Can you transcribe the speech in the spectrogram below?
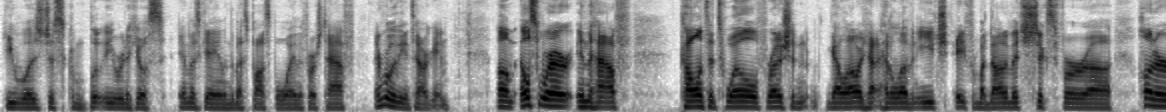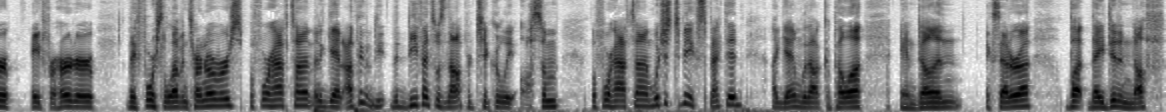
He was just completely ridiculous in this game in the best possible way in the first half, and really the entire game. Um, elsewhere in the half, Collins had 12. Reddish and Gallinari had 11 each. Eight for Bogdanovich, six for uh, Hunter, eight for Huerter. They forced 11 turnovers before halftime. And again, I think the defense was not particularly awesome before halftime, which is to be expected, again, without Capela and Dunn, etc. But they did enough.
